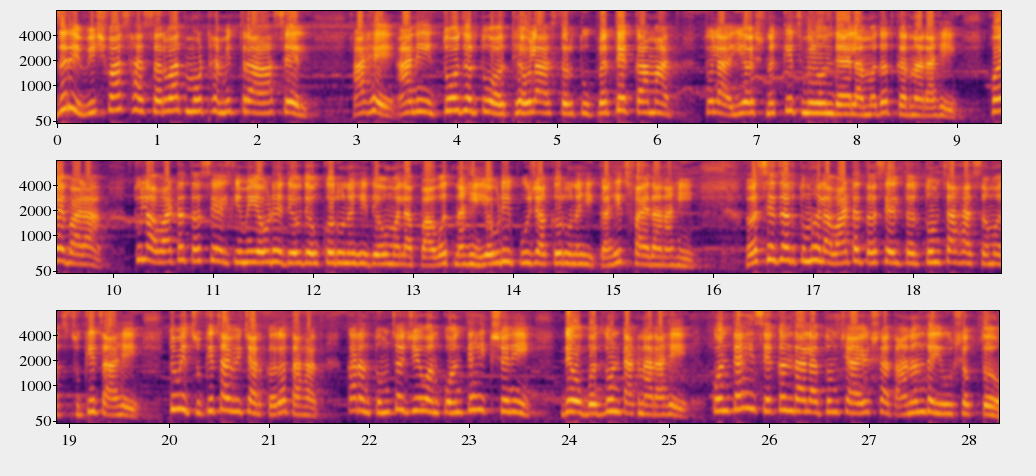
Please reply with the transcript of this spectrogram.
जरी विश्वास हा सर्वात मोठा मित्र असेल आहे आणि तो जर तू ठेवलास तर तू प्रत्येक कामात तुला यश नक्कीच मिळवून द्यायला मदत करणार आहे. होय बाळा तुला वाटत असेल की मी एवढे देवदेव करूनही देव मला पावत नाही एवढी पूजा करूनही काहीच फायदा नाही. असे जर तुम्हाला वाटत असेल तर तुमचा हा समज चुकीचा आहे. तुम्ही चुकीचा विचार करत आहात कारण तुमचं जीवन कोणत्याही क्षणी देव बदलून टाकणार आहे. कोणत्याही सेकंदाला तुमच्या आयुष्यात आनंद येऊ शकतो.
